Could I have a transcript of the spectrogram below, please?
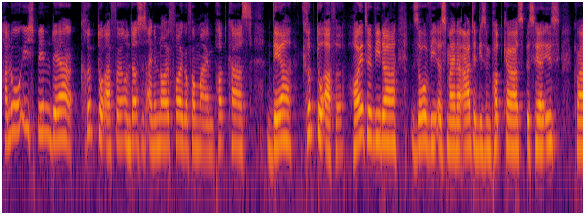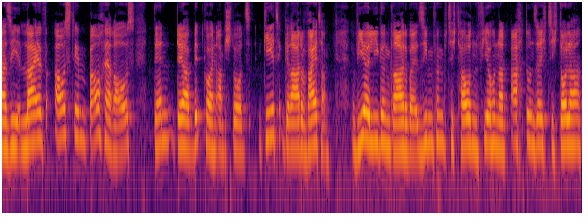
Hallo, ich bin der Kryptoaffe und das ist eine neue Folge von meinem Podcast Der Kryptoaffe. Heute wieder, so wie es meine Art in diesem Podcast bisher ist, quasi live aus dem Bauch heraus, denn der Bitcoin-Absturz geht gerade weiter. Wir liegen gerade bei 57.468 Dollar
